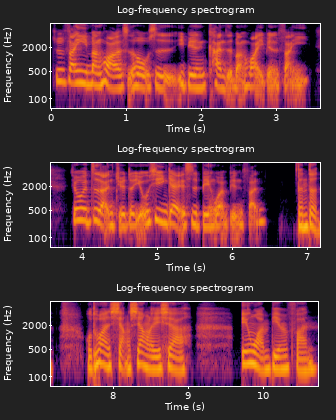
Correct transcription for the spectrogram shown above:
就是翻译漫画的时候是一边看着漫画一边翻译，就会自然觉得游戏应该也是边玩边翻。等等，我突然想象了一下，边玩边翻。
